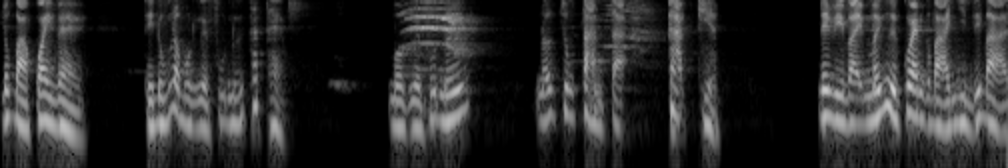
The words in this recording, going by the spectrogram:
Lúc bà quay về thì đúng là một người phụ nữ thất thèm Một người phụ nữ nói chung tàn tạ, cạn kiệt. Nên vì vậy mấy người quen của bà nhìn thấy bà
